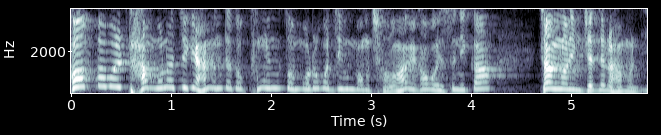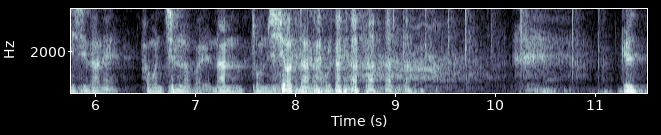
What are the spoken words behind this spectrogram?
헌법을 다 무너지게 하는데도 국민도 모르고 지금 멍청하게 가고 있으니까 장로님 제대로 하면 이 시간에 한번 질러봐요. 난 좀 쉬었다 나올 테니까. 그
